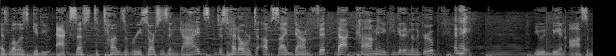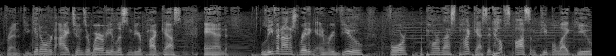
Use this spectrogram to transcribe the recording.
as well as give you access to tons of resources and guides. Just head over to upsidedownfit.com and you can get into the group. And hey, you would be an awesome friend if you get over to iTunes or wherever you listen to your podcast and leave an honest rating and review for the Power Blast podcast. It helps awesome people like you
